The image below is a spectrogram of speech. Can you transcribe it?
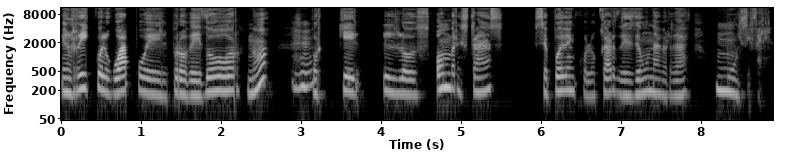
el rico, el guapo, el proveedor, ¿no? Porque los hombres trans se pueden colocar desde una verdad muy diferente.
